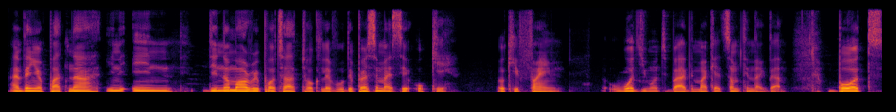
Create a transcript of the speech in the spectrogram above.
and then your partner in in the normal reporter talk level, the person might say, okay, okay, fine. What do you want to buy at the market? Something like that. But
